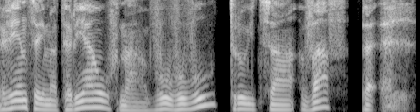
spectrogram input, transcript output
Więcej materiałów na www.trójcawaw.pl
